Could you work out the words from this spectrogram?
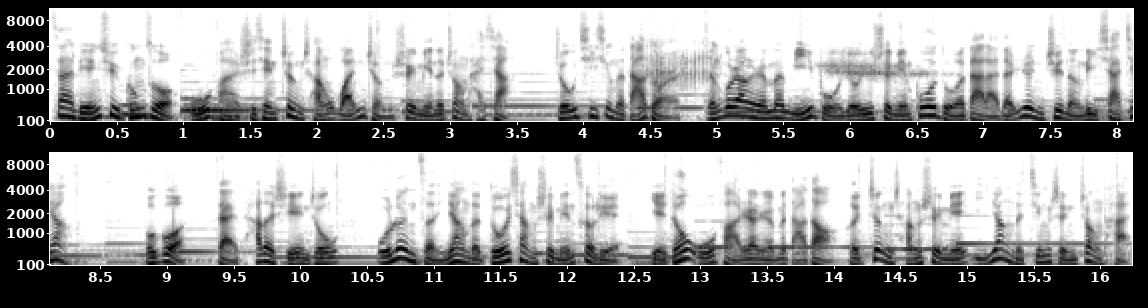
在连续工作无法实现正常完整睡眠的状态下，周期性的打盹儿能够让人们弥补由于睡眠剥夺带来的认知能力下降。不过，在他的实验中，无论怎样的多项睡眠策略，也都无法让人们达到和正常睡眠一样的精神状态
